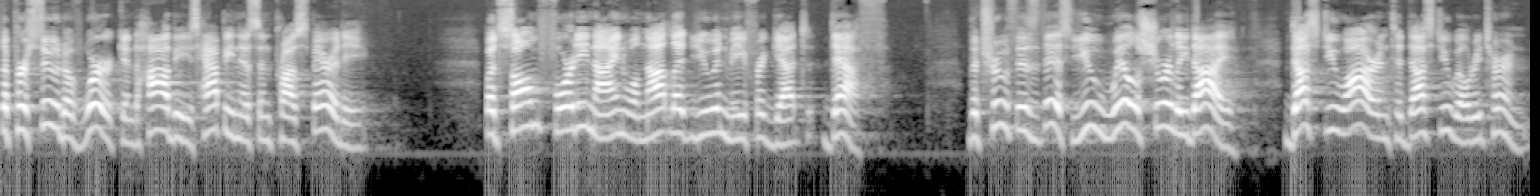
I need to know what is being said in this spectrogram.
The pursuit of work and hobbies, happiness and prosperity. But Psalm 49 will not let you and me forget death. The truth is this you will surely die. Dust you are, and to dust you will return.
